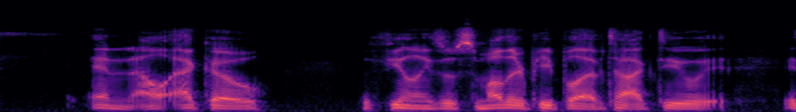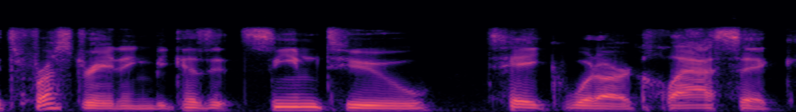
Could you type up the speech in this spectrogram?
and I'll echo the feelings of some other people I've talked to, it's frustrating because it seemed to take what are classic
